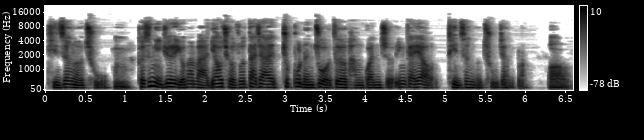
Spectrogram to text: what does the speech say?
挺身而出。嗯，可是你觉得有办法要求说大家就不能做这个旁观者，应该要挺身而出这样子吗？啊、呃，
